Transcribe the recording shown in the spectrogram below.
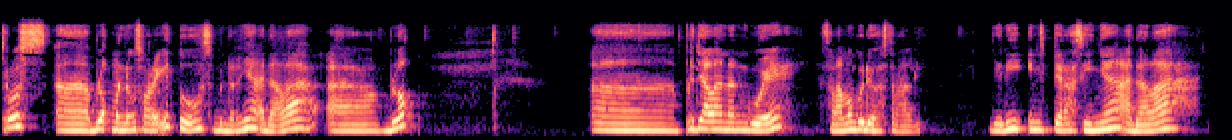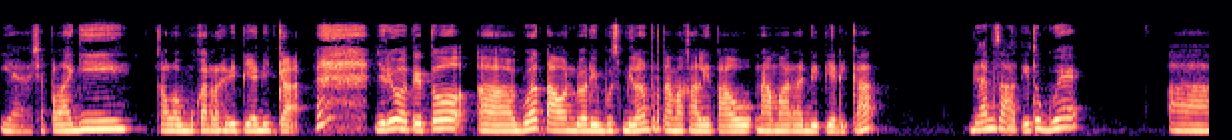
terus uh, blog Mendung Sore itu sebenarnya adalah uh, blog uh, perjalanan gue selama gue di Australia. Jadi inspirasinya adalah ya siapa lagi kalau bukan Raditya Dika. Jadi waktu itu uh, gue tahun 2009 pertama kali tahu nama Raditya Dika. Dan saat itu gue uh,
